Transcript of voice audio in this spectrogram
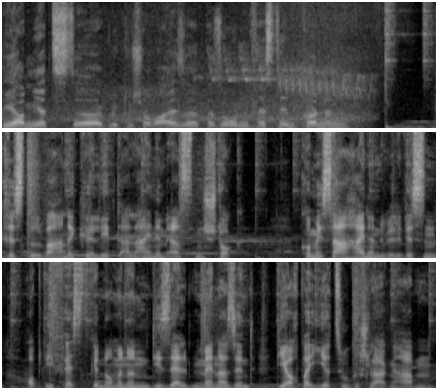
Wir haben jetzt äh, glücklicherweise Personen festnehmen können. Christel Warnecke lebt allein im ersten Stock. Kommissar Heinen will wissen, ob die Festgenommenen dieselben Männer sind, die auch bei ihr zugeschlagen haben.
